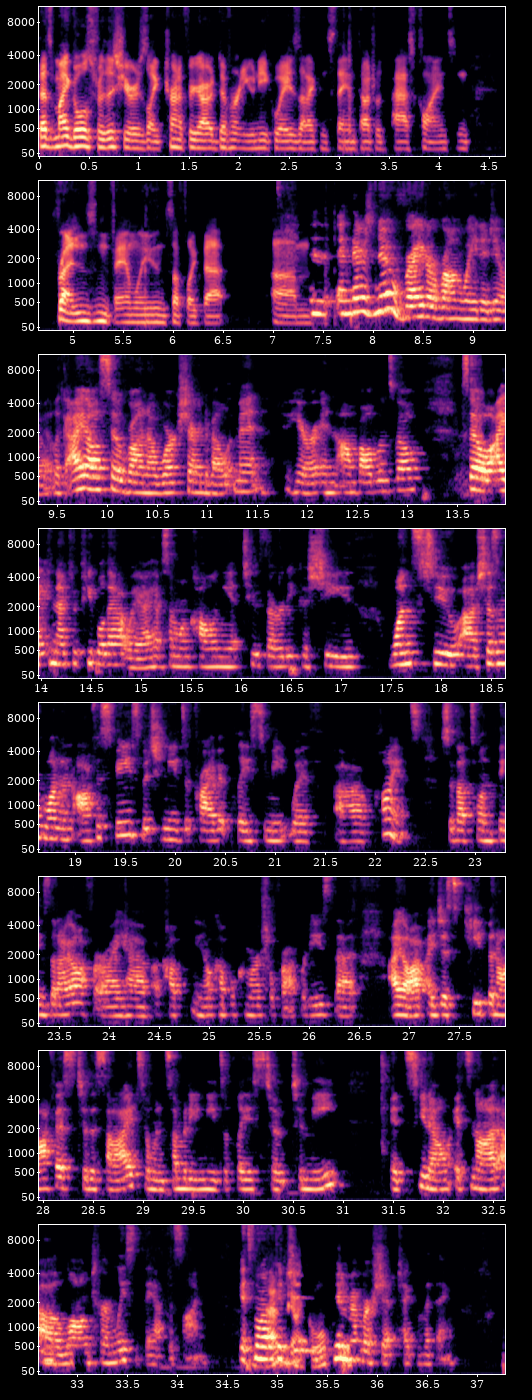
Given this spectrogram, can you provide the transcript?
that's my goals for this year is like trying to figure out different unique ways that I can stay in touch with past clients and friends and family and stuff like that. Um, and, and, there's no right or wrong way to do it. Like I also run a work share and development here in um, Baldwinsville, so I connect with people that way. I have someone calling me at two thirty because she wants to. Uh, she doesn't want an office space, but she needs a private place to meet with uh, clients. So that's one of the things that I offer. I have a couple, you know, a couple commercial properties that I I just keep an office to the side. So when somebody needs a place to to meet, it's you know it's not a long term lease that they have to sign. It's more like a gym, cool. gym membership type of a thing.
